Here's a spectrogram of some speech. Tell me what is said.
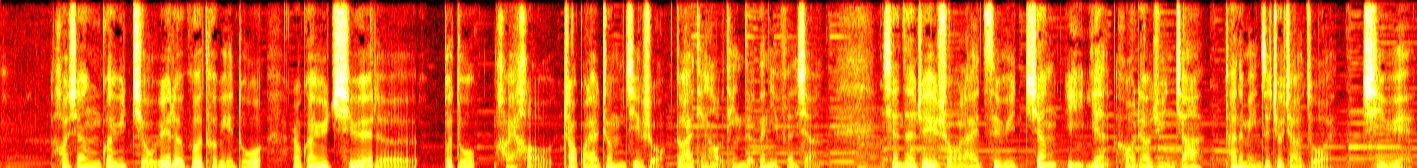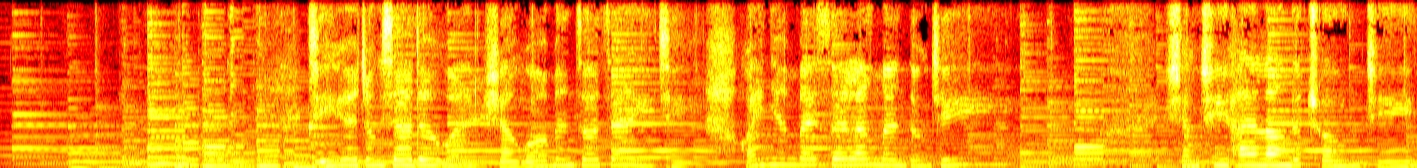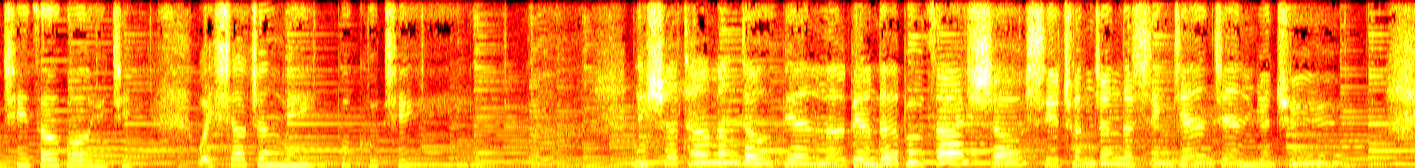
好像关于九月的歌特别多，而关于七月的不多。还好找过来这么几首，都还挺好听的，跟你分享。现在这一首来自于江一燕和廖俊佳，它的名字就叫做《七月》。七月仲夏的晚上，我们坐在一起，怀念白色浪漫冬季。想起海浪的冲击，一起走过雨季，微笑证明不哭泣。你说他们都变了，变得不再熟悉，纯真的心渐渐远去，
